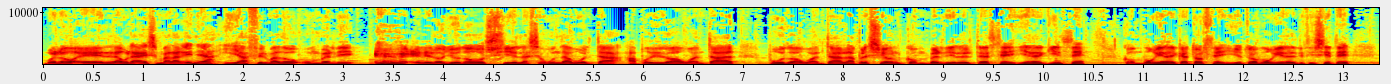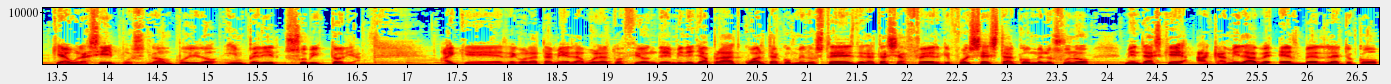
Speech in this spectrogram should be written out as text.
Bueno, eh, Laura es malagueña y ha firmado un Verdi en el hoyo 2 y en la segunda vuelta ha podido aguantar, pudo aguantar la presión con Verdi en el 13 y en el 15, con Bogey en el 14 y otro Bogey en el 17 que aún así pues no han podido impedir su victoria. Hay que recordar también la buena actuación de Mireia Prat, cuarta con menos 3, de Natasha Fer, que fue sexta con menos 1, mientras que a Camila Edberg le tocó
